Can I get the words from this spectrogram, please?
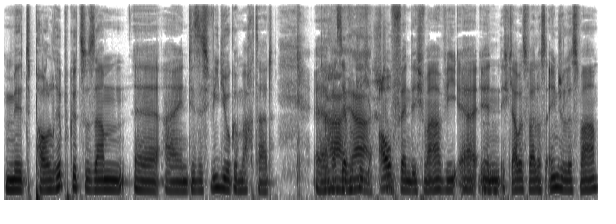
mit Paul Ripke zusammen äh, ein dieses Video gemacht hat äh, ah, was ja wirklich ja, aufwendig war, wie er in, mhm. ich glaube, es war Los Angeles war.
